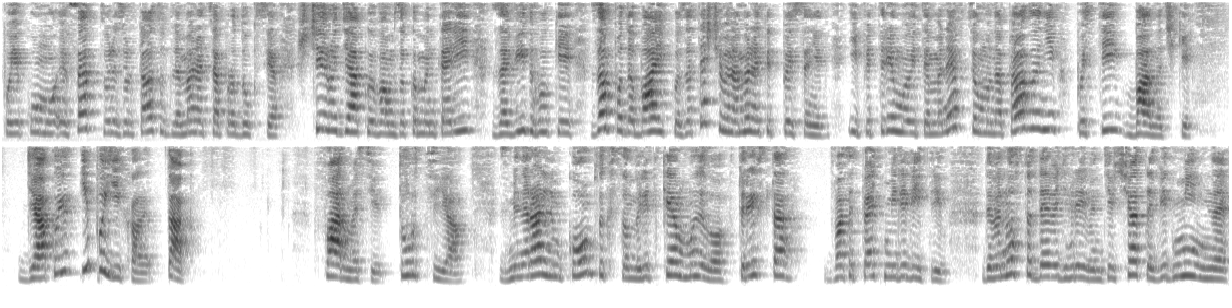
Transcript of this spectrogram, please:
по якому ефекту, результату для мене ця продукція. Щиро дякую вам за коментарі, за відгуки, за вподобайку, за те, що ви на мене підписані і підтримуєте мене в цьому направленні пусті баночки. Дякую і поїхали. Так. Фармасі, Турція з мінеральним комплексом рідке мило 325 мл. 99 гривень. Дівчата, відмінне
